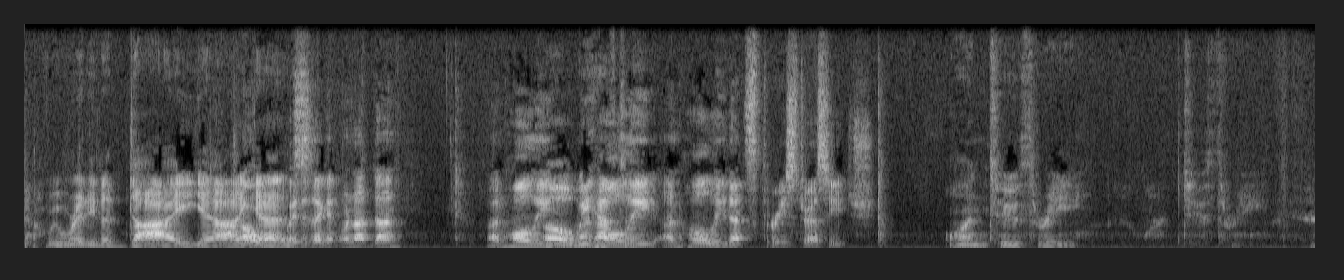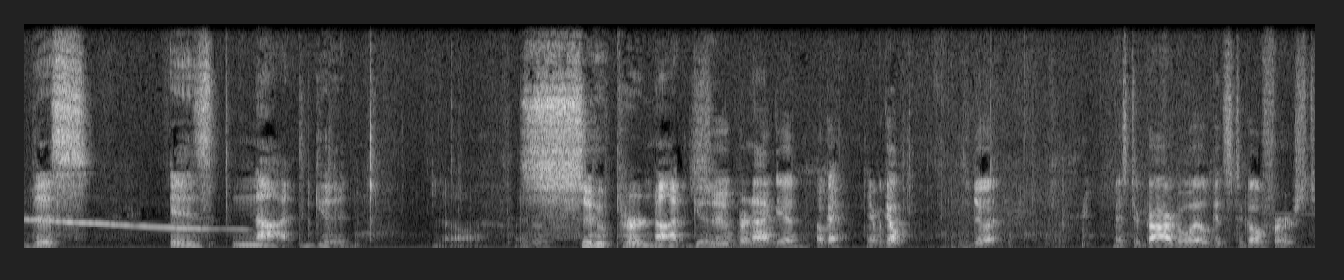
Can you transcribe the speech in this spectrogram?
Are we ready to die? Yeah, I oh, guess. wait a second. We're not done. Unholy. Oh, we have to- unholy, unholy. That's three stress each. One, two, three. One, two, three. This is not good. No. This is Super not good. super not good. Okay, here we go. Let's do it. Mr. Gargoyle gets to go first.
